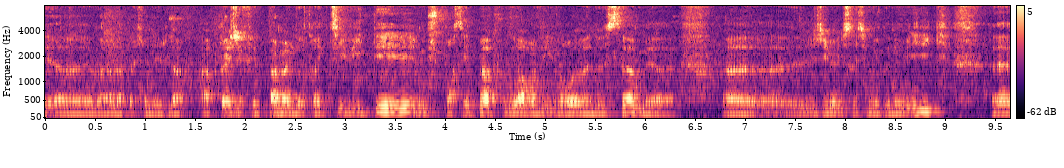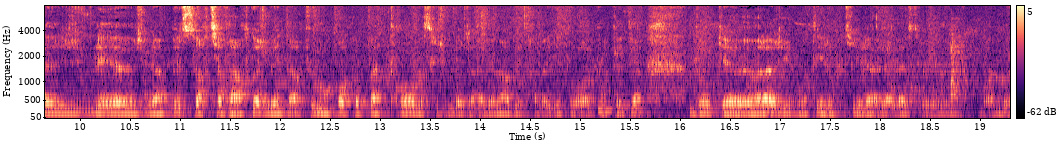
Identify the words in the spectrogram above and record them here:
Et euh, voilà, la passion est là. Après, j'ai fait pas mal d'autres activités. Je pensais pas pouvoir vivre de ça, mais euh, euh, j'ai eu l'illustration économique. Euh, je, voulais, je voulais un peu sortir, enfin en tout cas je voulais être un peu mon propre patron parce que je voulais, j'en avais marre de travailler pour, pour mm. quelqu'un. Donc voilà, j'ai monté le petit, la, la, la, ma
